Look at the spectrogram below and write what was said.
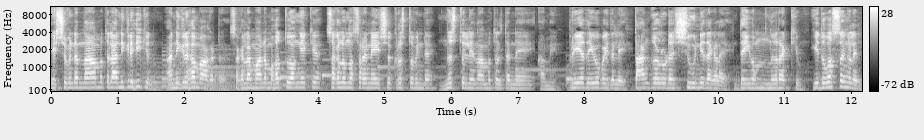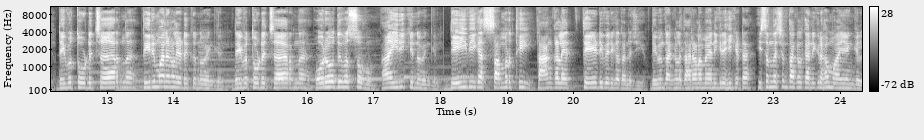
യേശുവിന്റെ നാമത്തിൽ അനുഗ്രഹിക്കുന്നു. അനുഗ്രഹമാകട്ടെ. സകലമാന മഹത്വം അങ്ങേക്ക് സകല നസ്രനെ യേശു ക്രിസ്തുവിന്റെ നിസ്തുല്യ നാമത്തിൽ തന്നെ. അമേൻ പ്രിയ ദൈവപൈതലെ താങ്കളുടെ ശൂന്യതകളെ ദൈവം നിറയ്ക്കും. ഈ ദിവസങ്ങളിൽ ദൈവത്തോട് ചേർന്ന് തീരുമാനങ്ങൾ എടുക്കുന്നുവെങ്കിൽ ദൈവത്തോട് ചേർന്ന് ഓരോ ദിവസവും ആയിരിക്കുന്നുവെങ്കിൽ ദൈവിക സമൃദ്ധി താങ്കളെ തേടി വരിക തന്നെ ചെയ്യും. ദൈവം താങ്കളെ ധാരാളമായി അനുഗ്രഹിക്കട്ടെ. ഈ സന്ദേശം താങ്കൾക്ക് അനുഗ്രഹമായെങ്കിൽ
